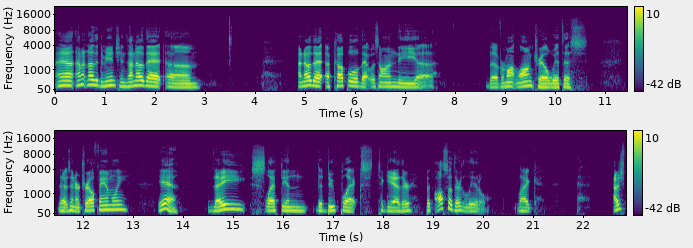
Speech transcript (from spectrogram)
Uh, I don't know the dimensions. I know that um, I know that a couple that was on the uh, the Vermont Long Trail with us, that was in our trail family. Yeah. They slept in the duplex together, but also they're little. Like, I just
